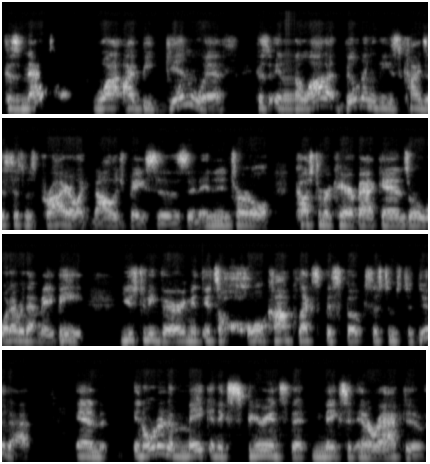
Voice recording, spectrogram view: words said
Because now what I begin with because in a lot of building these kinds of systems prior, like knowledge bases and, and, internal customer care backends or whatever that may be, used to be very, I mean, it's a whole complex bespoke systems to do that. And in order to make an experience that makes it interactive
